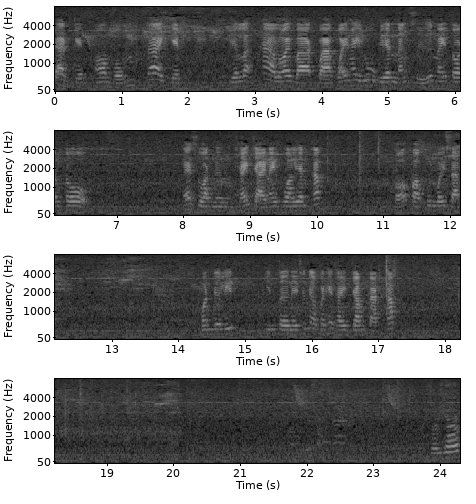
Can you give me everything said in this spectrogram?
ด้านเก็บออมผมได้เก็บเดือนละ 500 บาทฝากไว้ให้ลูกเรียนหนังสือในตอนโต และส่วนหนึ่งใช้จ่ายในครัวเรียนครับ ขอขอบคุณบริษัทวันเดลิสอินเตอร์เนชั่นแนลประเทศไทยจำกัดครับ สวัส ดีครับ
